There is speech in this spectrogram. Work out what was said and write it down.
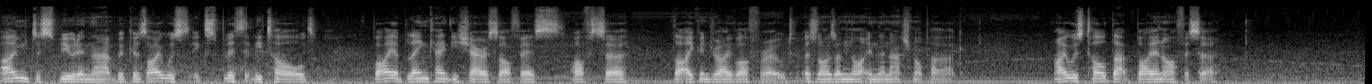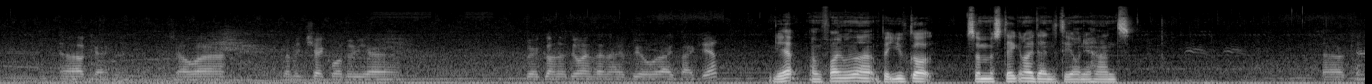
I'm disputing that because I was explicitly told by a Blaine County Sheriff's Office officer that I can drive off road as long as I'm not in the national park. I was told that by an officer. Uh, okay. So uh, let me check what we uh, we're gonna do and then I'll be right back. Yeah. Yep, I'm fine with that, but you've got some mistaken identity on your hands. Okay.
